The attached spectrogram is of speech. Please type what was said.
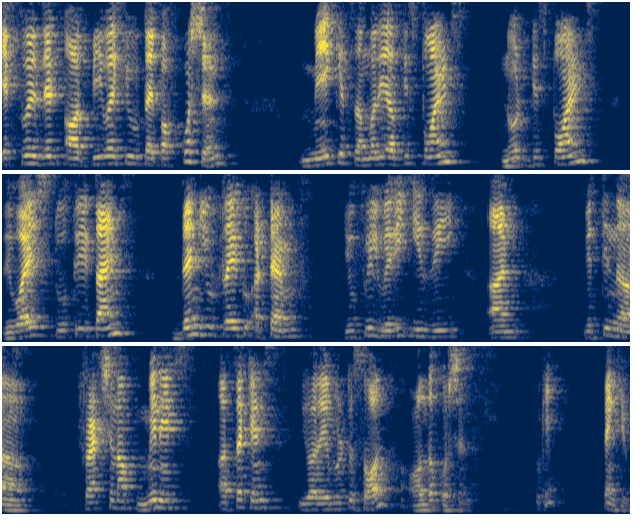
XYZ or PYQ type of questions, make a summary of these points, note these points, revise two, three times, then you try to attempt, you feel very easy and within a fraction of minutes or seconds, you are able to solve all the questions. Okay, thank you.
